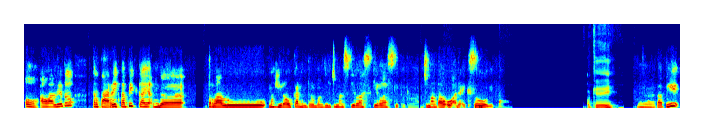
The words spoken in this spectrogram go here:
oh awalnya tuh tertarik tapi kayak nggak terlalu menghiraukan gitu loh bang jadi cuma sekilas sekilas gitu doang cuma tahu oh ada EXO gitu Oke. Nah, tapi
